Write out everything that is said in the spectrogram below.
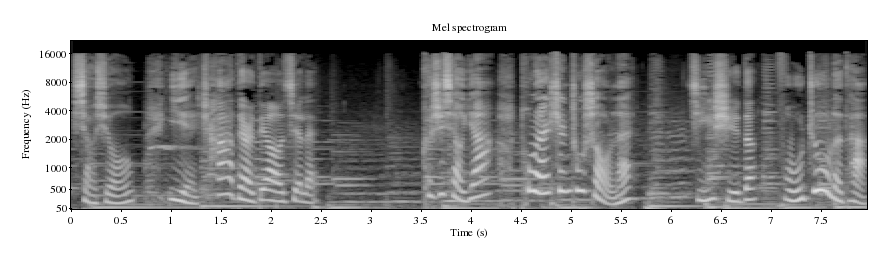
小熊也差点掉下来，可是小鸭突然伸出手来，及时的扶住了它。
